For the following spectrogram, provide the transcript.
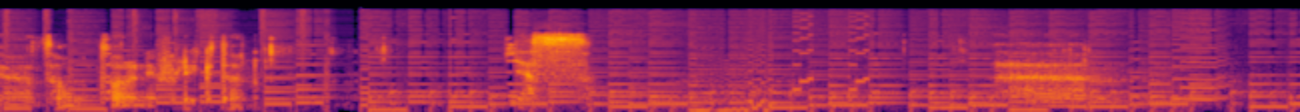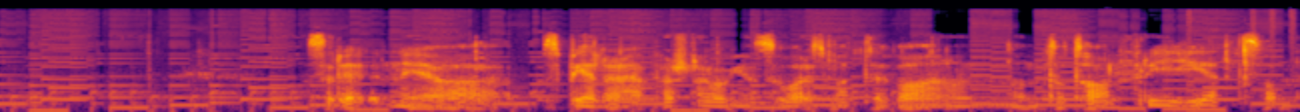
jag tar, tar den i flykten. Yes! Um, så det, när jag spelade det här första gången så var det som att det var en, någon total frihet som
